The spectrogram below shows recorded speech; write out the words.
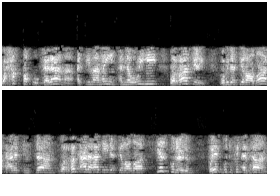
وحققوا كلام الإمامين النووي والرافعي وبالاعتراضات على الإنسان والرد على هذه الاعتراضات يزكو العلم ويثبت في الأذهان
